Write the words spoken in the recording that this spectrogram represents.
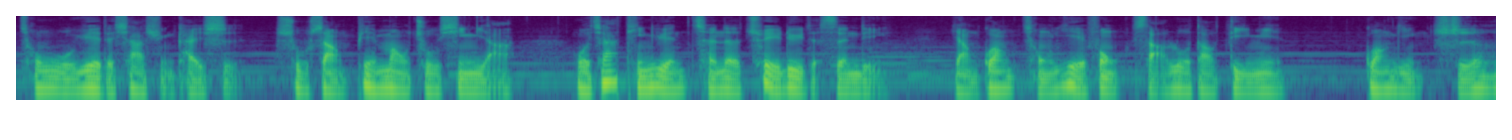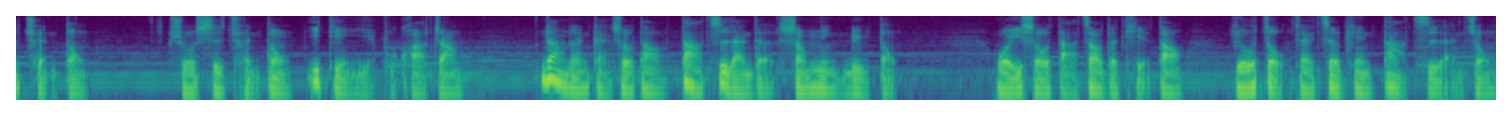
从五月的下旬开始，树上便冒出新芽。我家庭园成了翠绿的森林，阳光从叶缝洒落到地面，光影时而蠢动。说是蠢动一点也不夸张，让人感受到大自然的生命律动。我一手打造的铁道游走在这片大自然中，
